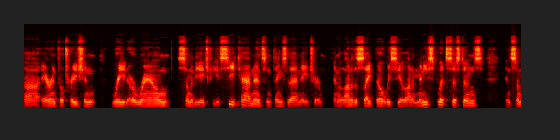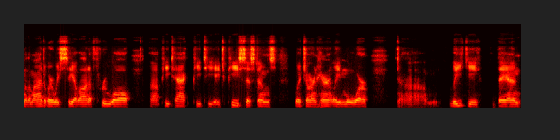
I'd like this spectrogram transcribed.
uh, air infiltration rate around some of the HVAC cabinets and things of that nature. And a lot of the site built, we see a lot of mini split systems and some of the modular, we see a lot of through wall uh, PTAC, PTHP systems, which are inherently more um, leaky than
